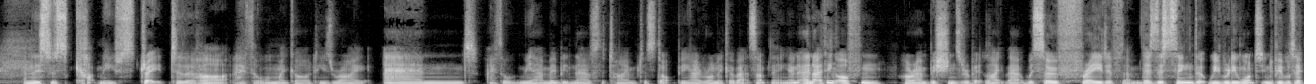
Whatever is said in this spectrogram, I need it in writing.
and this was cut me straight to the heart. I thought, "Oh my god, he's right." And I thought, yeah, maybe now's the time to stop being ironic about something. And and I think often our ambitions are a bit like that. We're so afraid of them. There's this thing that we really want to, you know, people say,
